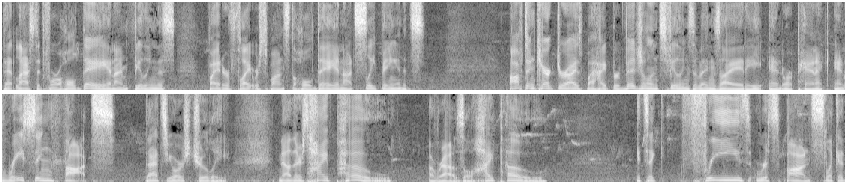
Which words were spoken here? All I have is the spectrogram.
that lasted for a whole day. And I'm feeling this fight or flight response the whole day and not sleeping. And it's often characterized by hypervigilance, feelings of anxiety and or panic, and racing thoughts. That's yours truly. Now there's hypo arousal. Hypo. It's a freeze response, like a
